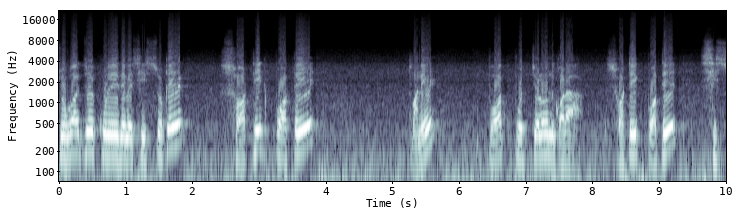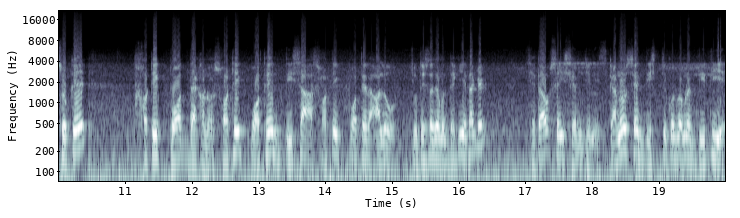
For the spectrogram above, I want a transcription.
যোগাযোগ করে দেবে শিষ্যকে সঠিক পথে মানে পথ প্রচলন করা। সঠিক পথে শিষ্যকে সঠিক পথ দেখানো, সঠিক পথের দিশা, সঠিক পথের আলো জ্যোতিষটা যেমন দেখিয়ে থাকে। সেটাও সেই সেম জিনিস। কেন সে দৃষ্টি করবে আমরা দ্বিতীয়?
